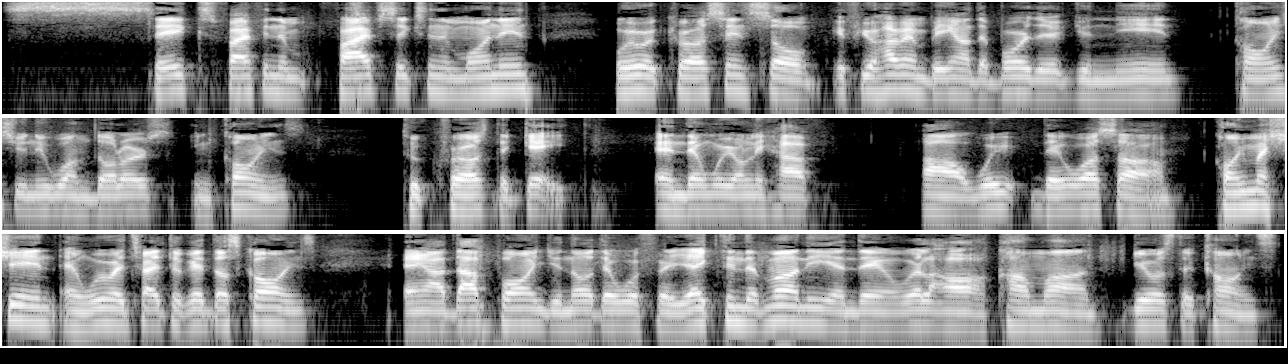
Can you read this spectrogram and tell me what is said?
six, five in the five, six in the morning. We were crossing. So, if you haven't been at the border, you need coins. You need one dollars in coins to cross the gate. And then we only have, uh, we there was a coin machine, and we were trying to get those coins. And at that point, you know, they were rejecting the money, and then we're like, oh, come on, give us the coins.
